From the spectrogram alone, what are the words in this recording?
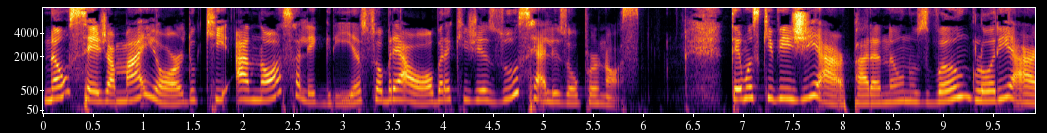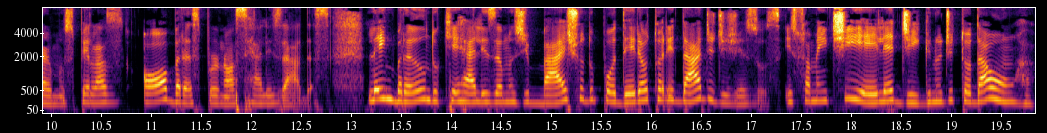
não seja maior do que a nossa alegria sobre a obra que Jesus realizou por nós. Temos que vigiar para não nos vangloriarmos pelas obras por nós realizadas, lembrando que realizamos debaixo do poder e autoridade de Jesus, e somente Ele é digno de toda a honra.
